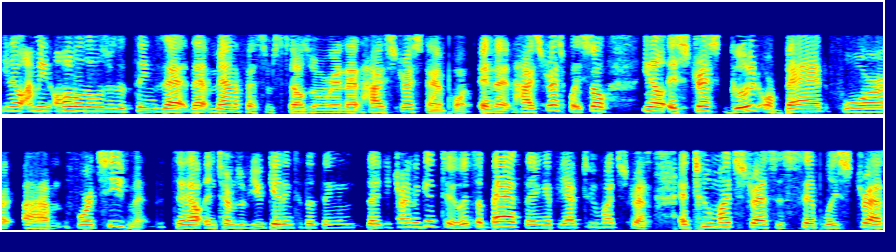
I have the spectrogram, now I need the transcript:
you know, I mean, all of those are the things that that manifest themselves when we're in that high stress standpoint, in that high stress place. So, you know, is stress good or bad for um, for achievement to help in terms of you getting to the thing that you're trying to get to? It's a bad thing if you have too much stress, and too much stress is simply stress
